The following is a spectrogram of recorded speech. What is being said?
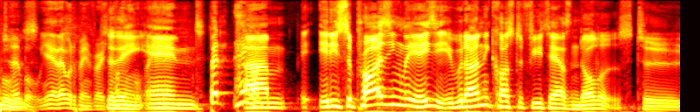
Turnbull, Turnbull. was Yeah, that would have been very thing. And But hang on. um, it- it is surprisingly easy. It would only cost a few thousand dollars to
